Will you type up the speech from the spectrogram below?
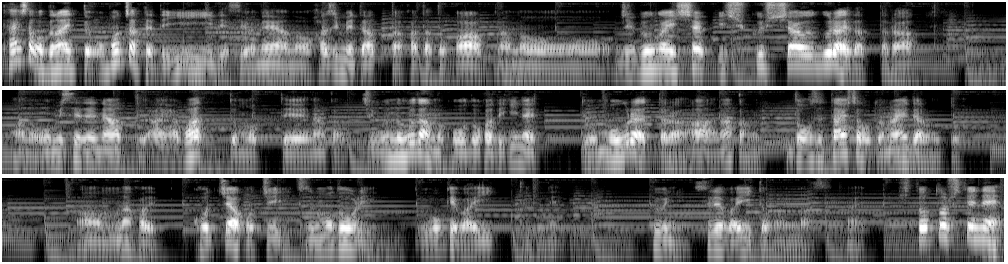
大したことないって思っちゃってていいですよね。あの、初めて会った方とか、あの、自分が萎縮しちゃうぐらいだったら、あの、お店でね、会って、あ、やばって思って、なんか自分の普段の行動ができないって思うぐらいだったら、ああ、なんかどうせ大したことないだろうと。ああなんか、こっちはこっち、いつも通り動けばいいっていうね、風にすればいいと思います。はい。人としてね、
